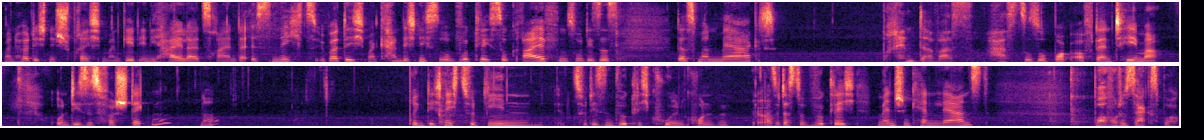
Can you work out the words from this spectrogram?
man hört dich nicht sprechen, man geht in die Highlights rein, da ist nichts über dich, man kann dich nicht so wirklich so greifen, so dieses, dass man merkt, brennt da was? Hast du so Bock auf dein Thema? Und dieses Verstecken ne, bringt dich nicht zu, dienen, zu diesen wirklich coolen Kunden. Ja. Also, dass du wirklich Menschen kennenlernst, boah, wo du sagst, boah,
